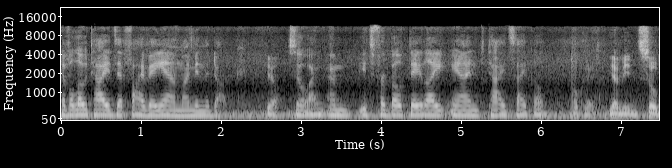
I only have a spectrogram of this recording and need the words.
if a low tide's at 5 a.m., I'm in the dark. Yeah. So I'm, I'm it's for both daylight and tide cycle. Okay. Yeah, I mean, so,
